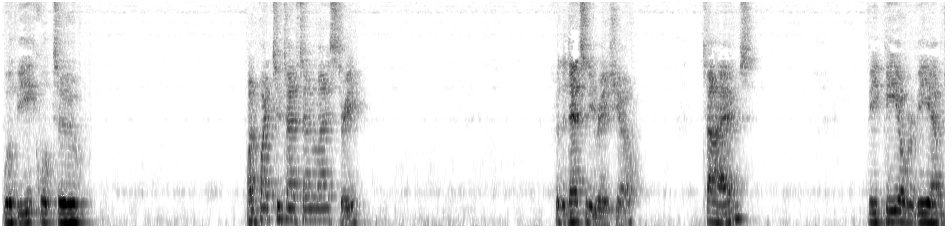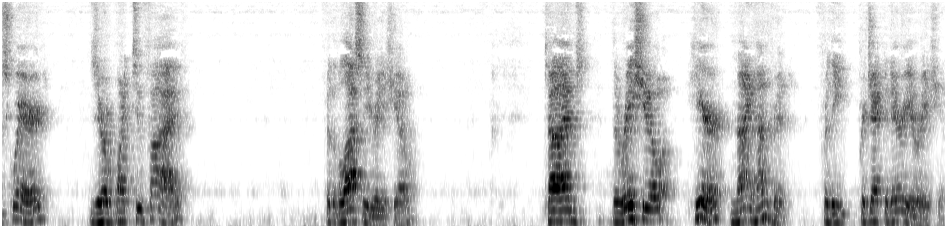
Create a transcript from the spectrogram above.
will be equal to 1.2 times 10 to the minus 3 for the density ratio times Vp over Vm squared 0.25 for the velocity ratio times the ratio here 900 for the projected area ratio.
